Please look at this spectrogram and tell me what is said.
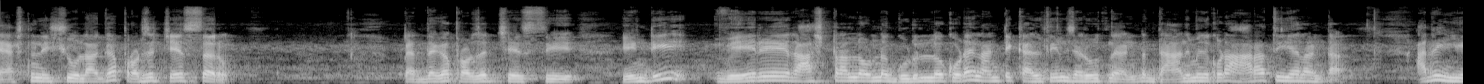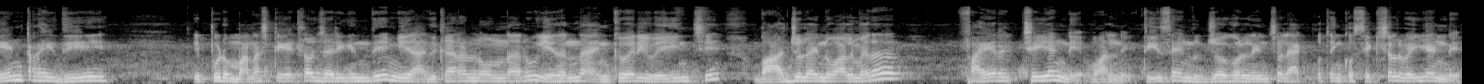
నేషనల్ ఇష్యూ లాగా ప్రొజెక్ట్ చేస్తారు. పెద్దగా ప్రొజెక్ట్ చేసి ఏంటి? వేరే రాష్ట్రాల్లో ఉన్న గుడుల్లో కూడా ఇలాంటి కల్తీలు జరుగుతున్నాయి అంటే దాని మీద కూడా ఆరా తీయాలంట. అరే ఏంట్రా ఇది? ఇప్పుడు మన స్టేట్లో జరిగింది మీరు అధికారంలో ఉన్నారు ఏదన్నా ఎంక్వైరీ వేయించి బాధ్యులైన వాళ్ళ మీద ఫైర్ చేయండి వాళ్ళని. తీసేయండి ఉద్యోగుల నుంచో లేకపోతే ఇంకో శిక్షలు వేయండి.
